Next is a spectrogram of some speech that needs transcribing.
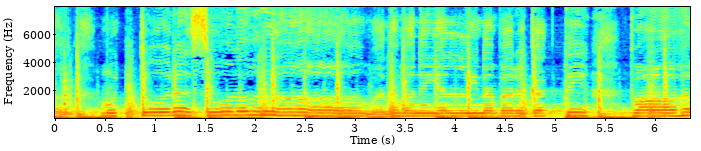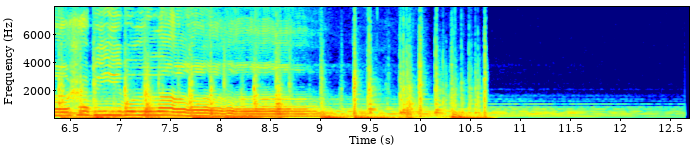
ಮುತ್ತೋರ ಸೂಲುಲ್ಲ ಮನ ಮನೆಯಲ್ಲಿನ ಬರ್ಕತ್ತೆ ತ್ವಾಹ ಹಬೀಬುಲ್ಲಾ.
